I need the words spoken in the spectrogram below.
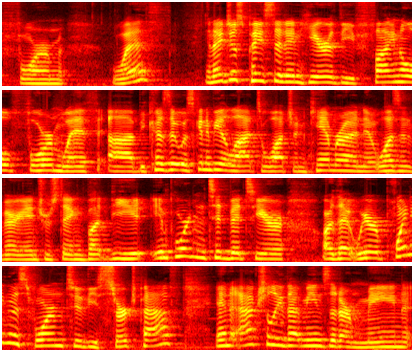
form with. And I just pasted in here the final form with uh, because it was going to be a lot to watch on camera and it wasn't very interesting. But the important tidbits here are that we're pointing this form to the search path. And actually that means that our main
